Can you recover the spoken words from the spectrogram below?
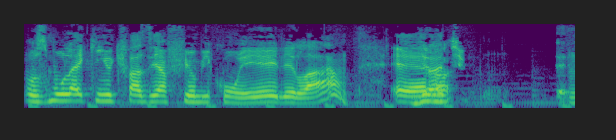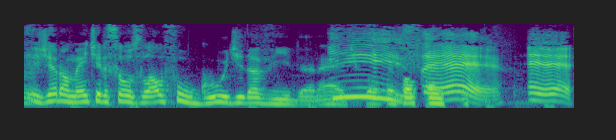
os molequinhos que fazia filme com ele lá, era Geral... tipo. Geralmente eles são os lawful good da vida, né? Isso, tipo, é, é.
